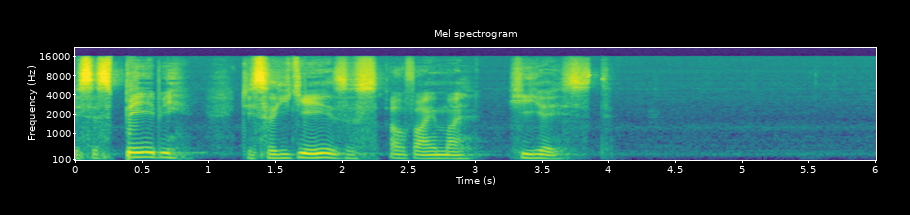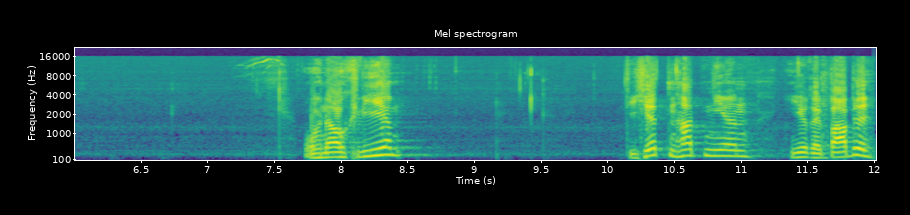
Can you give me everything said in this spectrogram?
dieses Baby, dieser Jesus auf einmal hier ist. Und auch wir die Hirten hatten ihren, ihre Bubble,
